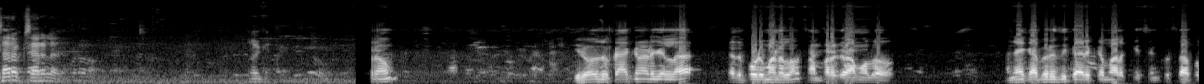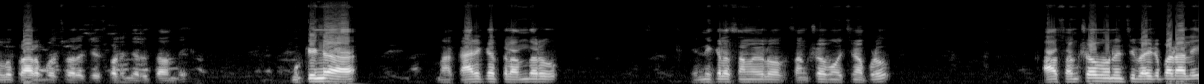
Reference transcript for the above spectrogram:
సార్ ఒకసారి ఓకే ఈరోజు కాకినాడ జిల్లా పెదపూడి మండలం సంపర గ్రామంలో అనేక అభివృద్ధి కార్యక్రమాలకి శంకుస్థాపనలు ప్రారంభోత్సవాలు చేసుకోవడం జరుగుతోంది. ముఖ్యంగా మా కార్యకర్తలందరూ ఎన్నికల సమయంలో ఒక సంక్షోభం వచ్చినప్పుడు ఆ సంక్షోభం నుంచి బయటపడాలి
